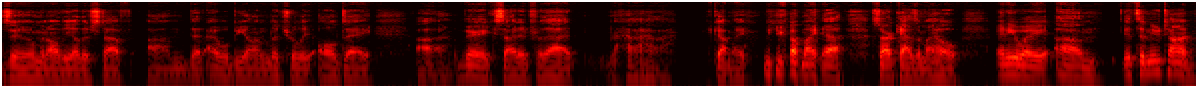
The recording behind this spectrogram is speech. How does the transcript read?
Zoom and all the other stuff um, that I will be on literally all day. Uh, very excited for that. you got my you got my uh, sarcasm. I hope. Anyway, um, it's a new time,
